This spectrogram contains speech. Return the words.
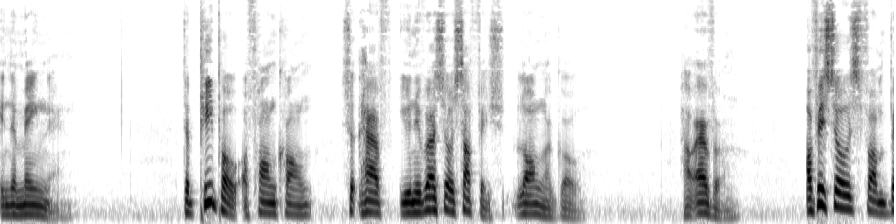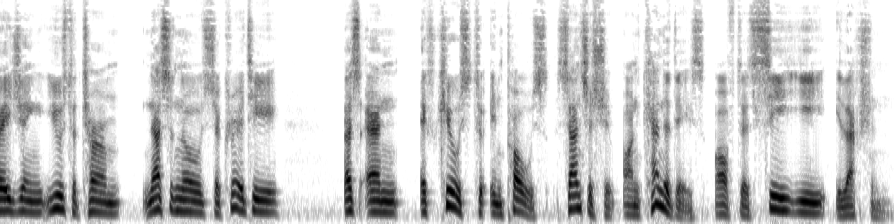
in the mainland. The people of Hong Kong should have universal suffrage long ago. However, officials from Beijing used the term national security as an excuse to impose censorship on candidates of the CE election.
